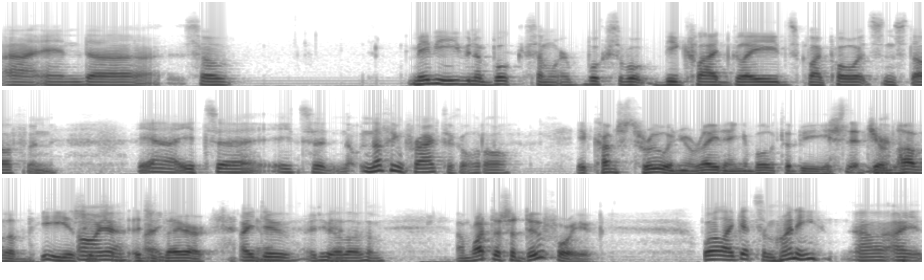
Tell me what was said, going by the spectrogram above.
uh, and uh, so maybe even a book somewhere, books about bee-clad glades by poets and stuff, and yeah, it's a it's a nothing practical at all it comes through in your writing about the bees that your yeah. love of bees oh, is yeah. it's I, there. I do, I do, yeah. I love them. And what does it do for you? Well, I get some honey. Uh, I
